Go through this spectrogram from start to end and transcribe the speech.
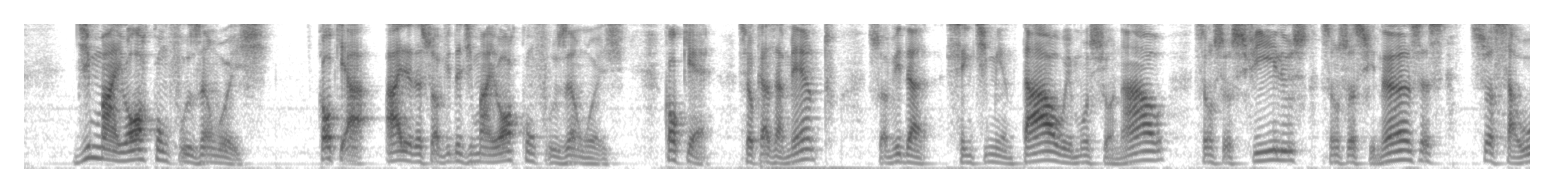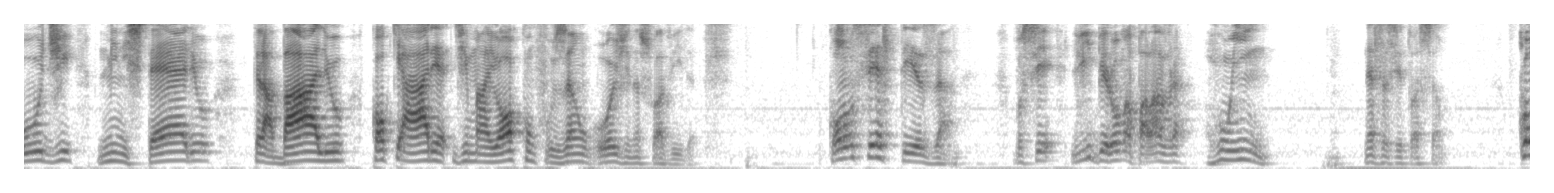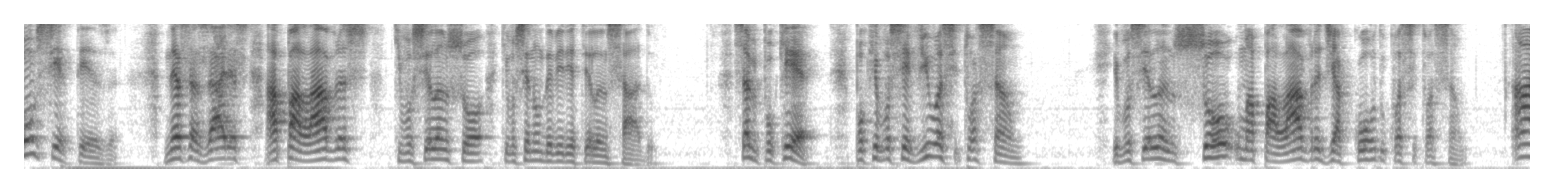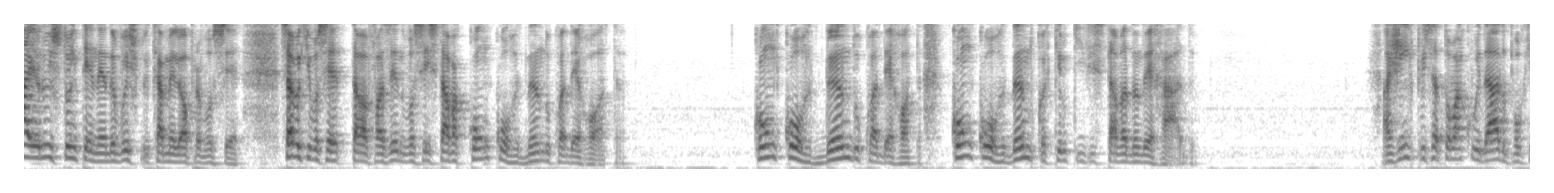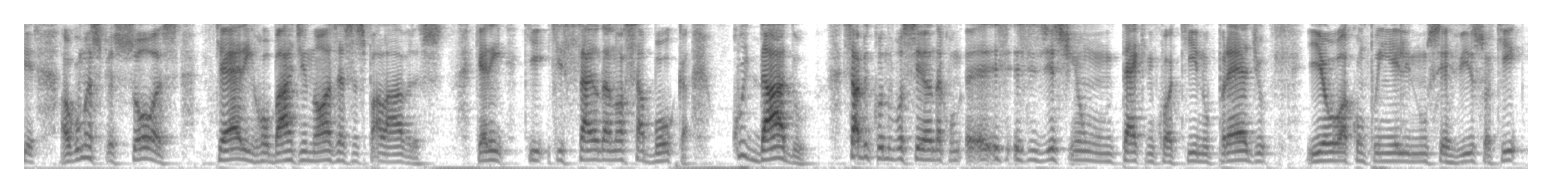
de maior confusão hoje? Qual que é a área da sua vida de maior confusão hoje? Qual que é? Seu casamento, sua vida sentimental, emocional, são seus filhos, são suas finanças, sua saúde, ministério, trabalho, qual que é a área de maior confusão hoje na sua vida? Com certeza, você liberou uma palavra ruim nessa situação. Com certeza. Nessas áreas há palavras que você lançou que você não deveria ter lançado. Sabe por quê? Porque você viu a situação e você lançou uma palavra de acordo com a situação. Ah, eu não estou entendendo, eu vou explicar melhor para você. Sabe o que você estava fazendo? Você estava concordando com a derrota. Concordando com a derrota, concordando com aquilo que estava dando errado. A gente precisa tomar cuidado porque algumas pessoas querem roubar de nós essas palavras, querem que, que saiam da nossa boca. Cuidado! Sabe quando você anda com. Eh, esses dias tinha um técnico aqui no prédio e eu acompanhei ele num serviço aqui.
